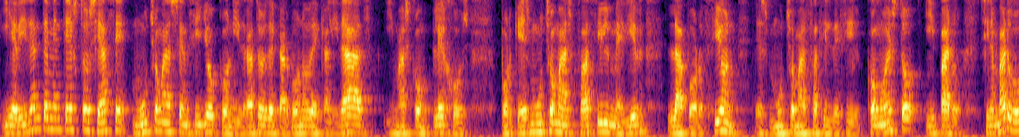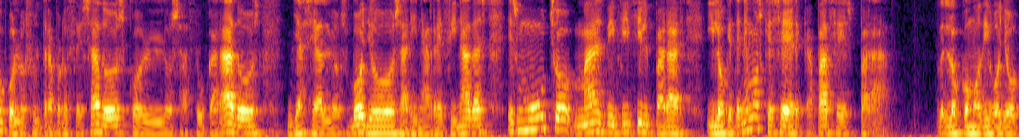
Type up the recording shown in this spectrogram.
Y evidentemente esto se hace mucho más sencillo con hidratos de carbono de calidad y más complejos porque es mucho más fácil medir la porción, es mucho más fácil decir como esto y paro. Sin embargo, con los ultraprocesados, con los azucarados, ya sean los bollos, harinas refinadas, es mucho más difícil parar y lo que tenemos que ser capaces para lo como digo yo,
